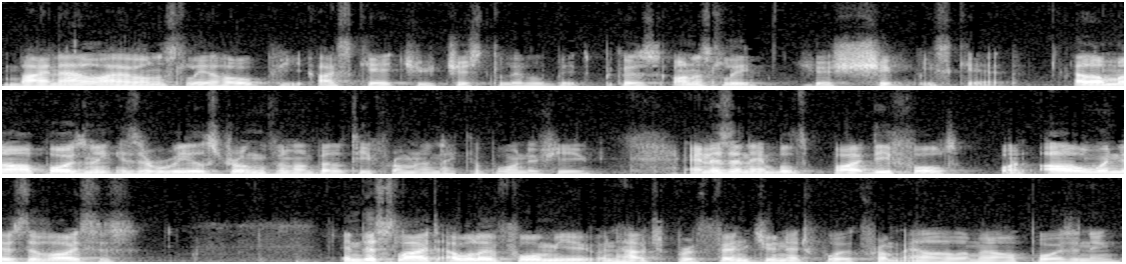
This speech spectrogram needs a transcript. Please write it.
By now I honestly hope I scared you just a little bit, because honestly, you should be scared. LLMNR poisoning is a real strong vulnerability from an attacker point of view, and is enabled by default on all Windows devices. In this slide I will inform you on how to prevent your network from LLMNR poisoning.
